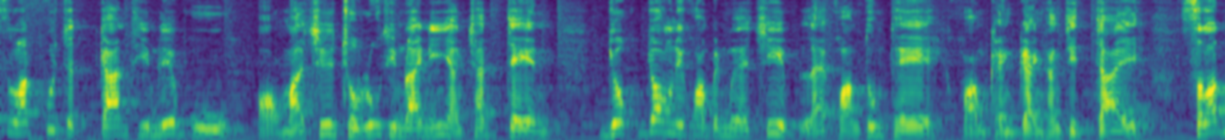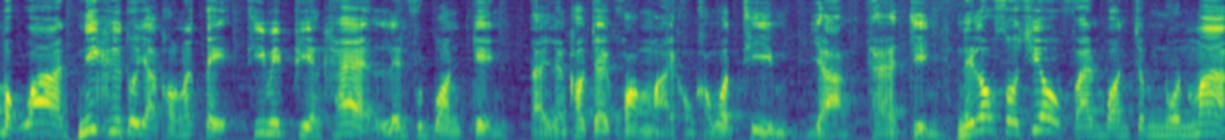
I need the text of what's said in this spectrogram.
สล็อตผู้จัดการทีมลิเวอร์พูลออกมาชื่นชมลูกทีมรายนี้อย่างชัดเจน ยกย่องในความเป็นมืออาชีพ และความทุ่มเท ความแข็งแกร่งทางจิตใจสล็อตบอกว่านี่คือตัวอย่างของนักเตะที่ไม่เพียงแค่เล่นฟุตบอลเก่ง แต่ยังเข้าใจความหมายของคำว่าทีมอย่างแท้จริง ในโลกโซเชียลแฟนบอลจำนวนมาก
